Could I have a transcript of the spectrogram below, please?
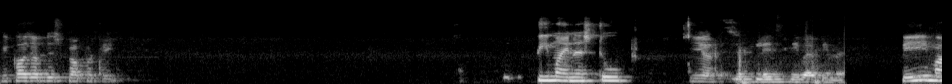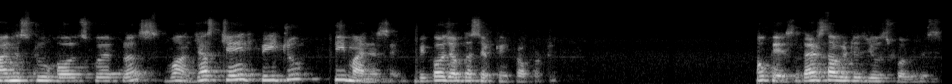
Because of this property. p minus 2 Yes. Replace p by p minus. p minus 2 whole square plus 1. Just change p to p minus a because of the shifting property. Okay, so that's how it is useful, this,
